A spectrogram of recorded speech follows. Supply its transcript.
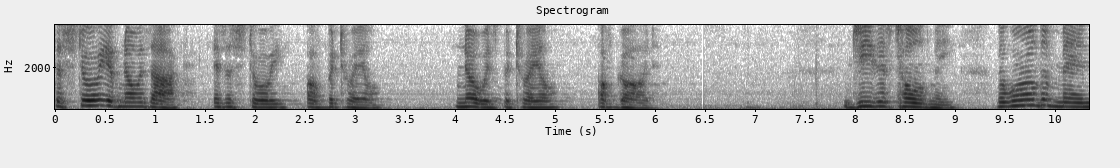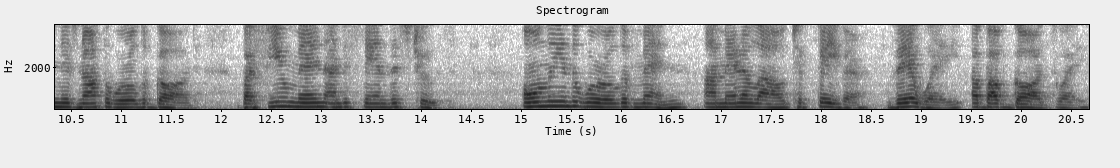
The story of Noah's Ark is a story of betrayal. Noah's betrayal of God. Jesus told me, The world of men is not the world of God, but few men understand this truth. Only in the world of men are men allowed to favor their way above God's way.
